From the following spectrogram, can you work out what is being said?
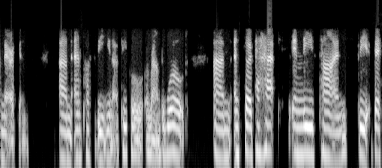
Americans um, and possibly, you know, people around the world. Um, and so perhaps in these times, the best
